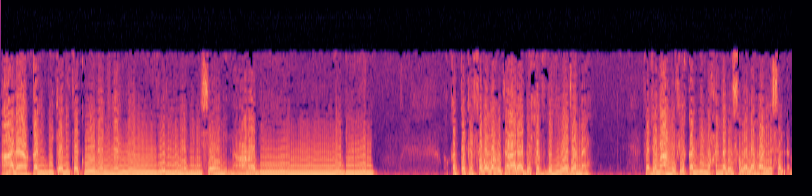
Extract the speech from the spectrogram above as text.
على قلبك لتكون من المنذرين بلسان عربي مبين. وقد تكفل الله تعالى بحفظه وجمعه. فجمعه في قلب محمد صلى الله عليه وسلم.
